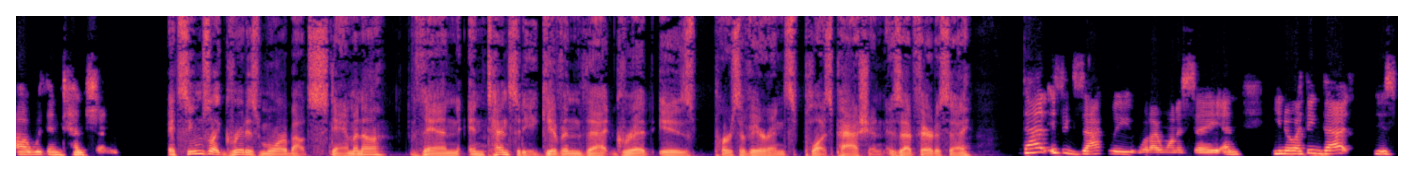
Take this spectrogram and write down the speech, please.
uh, with intention. It seems like grit is more about stamina than intensity, given that grit is perseverance plus passion. Is that fair to say? That is exactly what I want to say. And, you know, I think that is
